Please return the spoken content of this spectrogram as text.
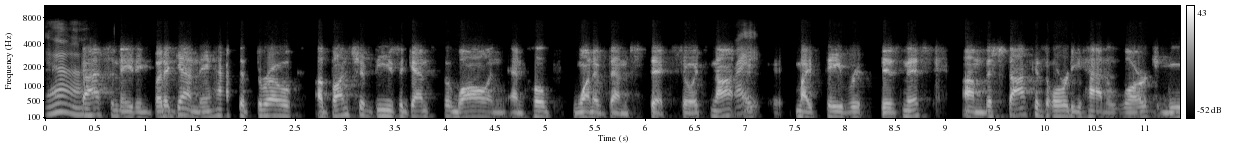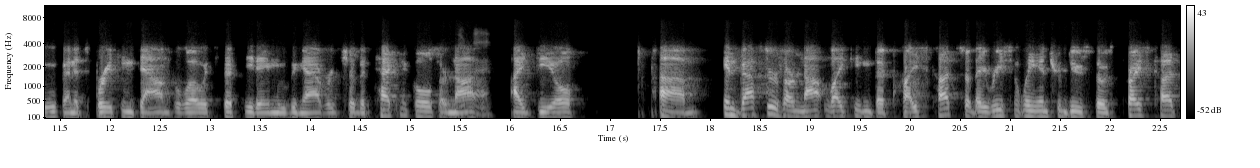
yeah. fascinating. But again, they have to throw a bunch of these against the wall and, and hope one of them sticks. So it's not right. a, my favorite business. Um, the stock has already had a large move and it's breaking down below its 50 day moving average. So the technicals are not okay. ideal. Um, investors are not liking the price cuts. So they recently introduced those price cuts.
